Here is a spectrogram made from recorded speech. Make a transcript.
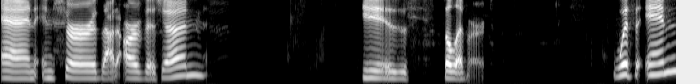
and ensure that our vision is delivered. Within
